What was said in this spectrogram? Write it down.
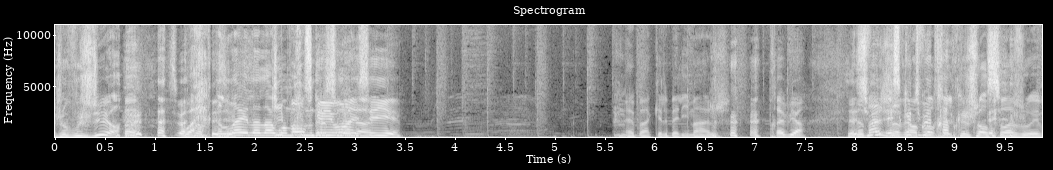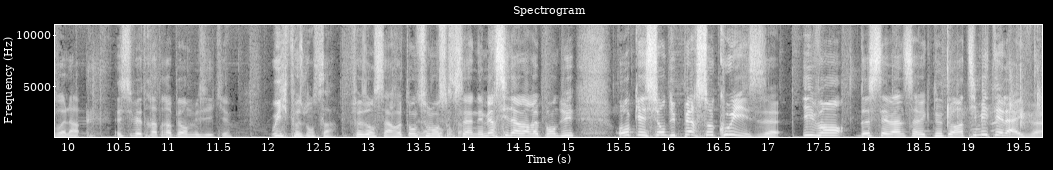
je vous jure. Qui pense qu'ils vont essayer Eh ben, quelle belle image. Très bien. C'est Est-ce que- dommage, est-ce que tu veux te quelques chansons à jouer, voilà. Est-ce que tu veux te rattraper en musique? Oui, faisons ça. Faisons ça, retourne sur sur scène et merci d'avoir répondu aux questions du Perso Quiz. Yvan de Stevens avec nous dans Intimité Live.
